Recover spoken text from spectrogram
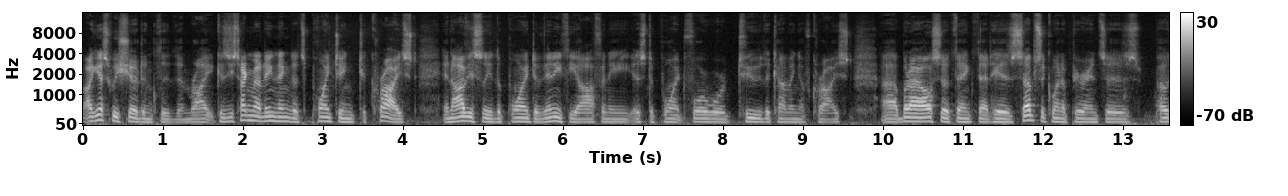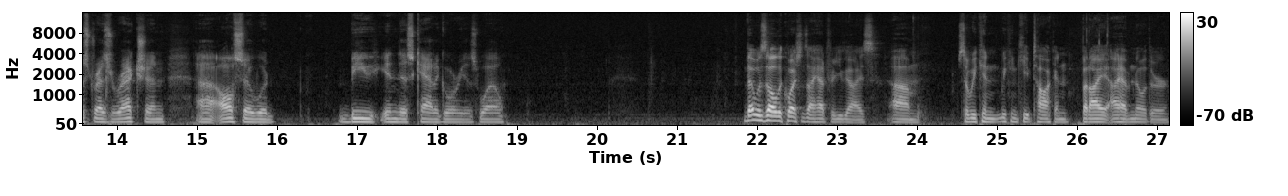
I guess we should include them, right? Because he's talking about anything that's pointing to Christ, and obviously the point of any theophany is to point forward to the coming of Christ. Uh, but I also think that his subsequent appearances post resurrection uh, also would be in this category as well. that was all the questions I had for you guys. Um, so we can we can keep talking, but I I have no other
